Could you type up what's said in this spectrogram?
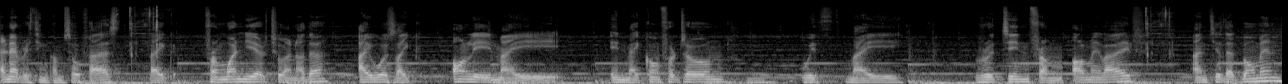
and everything comes so fast. Like from one year to another, I was like only in my in my comfort zone with my routine from all my life until that moment.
